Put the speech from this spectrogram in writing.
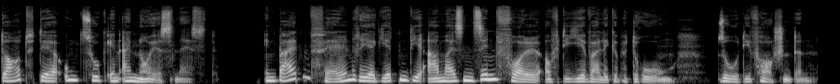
dort der Umzug in ein neues Nest. In beiden Fällen reagierten die Ameisen sinnvoll auf die jeweilige Bedrohung, so die Forschenden.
